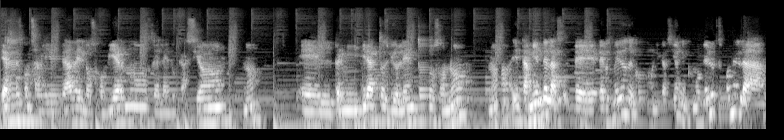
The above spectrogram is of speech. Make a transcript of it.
es responsabilidad de los gobiernos, de la educación, ¿no? El permitir actos violentos o no, ¿no? Y también de, las, de, de los medios de comunicación. Y como bien lo expone la,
